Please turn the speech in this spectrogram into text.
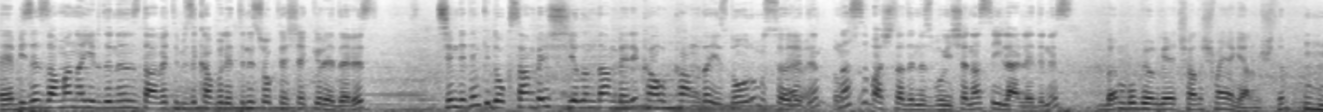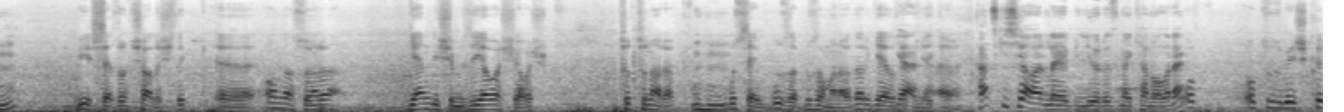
Ee, bize zaman ayırdınız, davetimizi kabul ettiniz. Çok teşekkür ederiz. Şimdi dedim ki 95 yılından beri Kalkan'dayız. Doğru mu söyledim? Evet, doğru. Nasıl başladınız bu işe? Nasıl ilerlediniz? Ben bu bölgeye çalışmaya gelmiştim. Bir sezon çalıştık. Ee, ondan sonra kendi işimizi yavaş yavaş tutunarak bu sev bu, bu zamana kadar geldik. Geldik. yani, evet. Kaç kişi ağırlayabiliyoruz mekan olarak? O- 35-40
